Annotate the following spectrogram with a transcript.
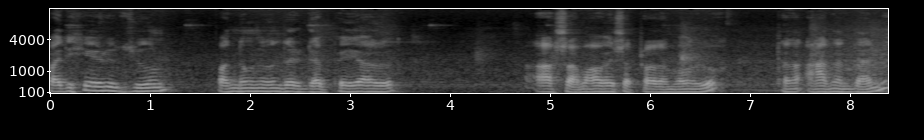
పదిహేడు జూన్ పంతొమ్మిది వందల డెబ్భై ఆరు ఆ సమావేశ ప్రారంభంలో తన ఆనందాన్ని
